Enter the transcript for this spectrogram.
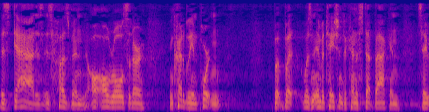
as dad, as, as husband, all, all roles that are incredibly important. But, but was an invitation to kind of step back and say,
